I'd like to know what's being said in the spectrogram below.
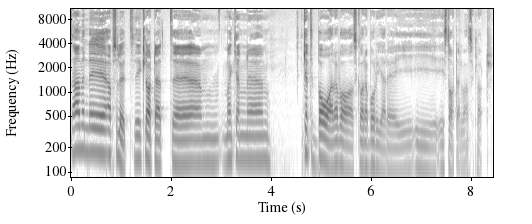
Ja men det är absolut, det är klart att ehm, man kan, det kan inte bara vara skaraborgare i, i, i startelvan såklart.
